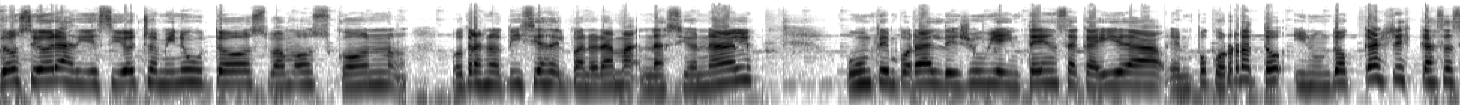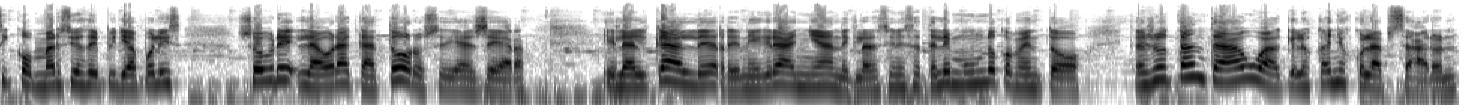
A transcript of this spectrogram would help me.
12 horas 18 minutos. Vamos con otras noticias del panorama nacional. Un temporal de lluvia intensa caída en poco rato inundó calles, casas y comercios de Piriápolis sobre la hora 14 de ayer. El alcalde, René Graña, en declaraciones a Telemundo, comentó, cayó tanta agua que los caños colapsaron,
